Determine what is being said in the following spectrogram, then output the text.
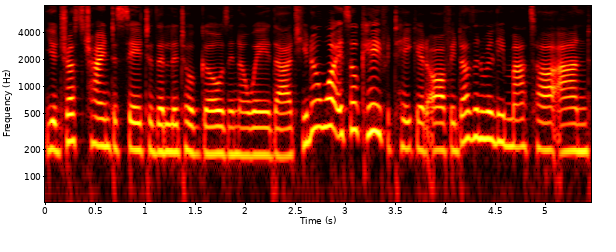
you're just trying to say to the little girls in a way that, you know what, it's okay if you take it off. It doesn't really matter. And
